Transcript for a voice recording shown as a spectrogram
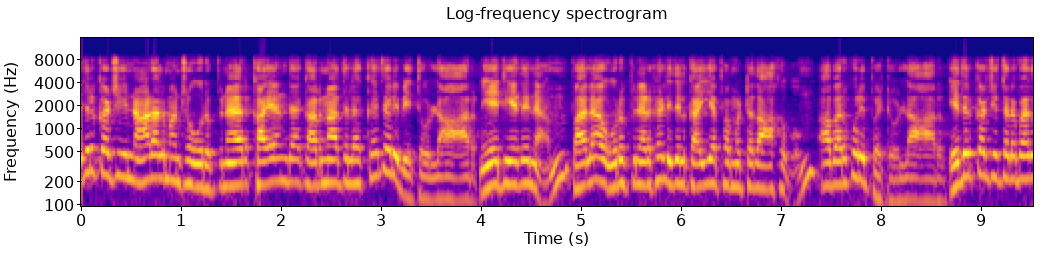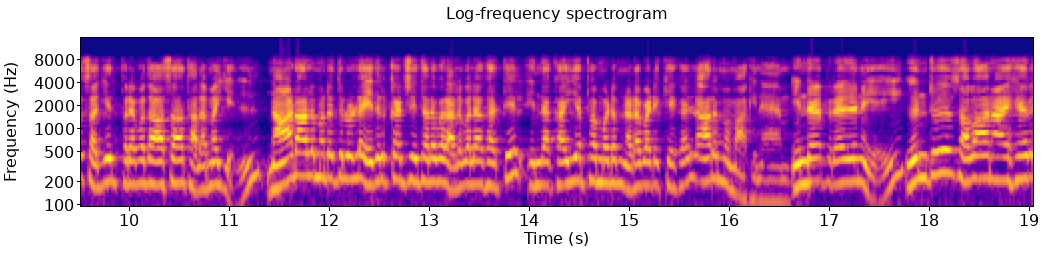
எதிர்க்கட்சியின் நாடாளுமன்ற உறுப்பினர் கயந்த கருணாதிலக்கு தெரிவித்துள்ளார். நேற்றைய தினம் பல உறுப்பினர்கள் இதில் கையொப்பமிட்டதாகவும் அவர் குறிப்பிட்டுள்ளார். எதிர்க்கட்சித் தலைவர் சஜித் பிரேமதாசா தலைமையில் நாடாளுமன்றத்தில் உள்ள எதிர்க்கட்சித் தலைவர் அலுவலகத்தில் இந்த கையொப்பமிடும் நடவடிக்கைகள் ஆரம்பமாகின. இந்த பிரதனையை இன்று சபாநாயகர்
